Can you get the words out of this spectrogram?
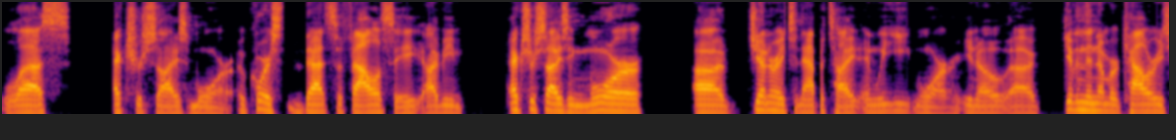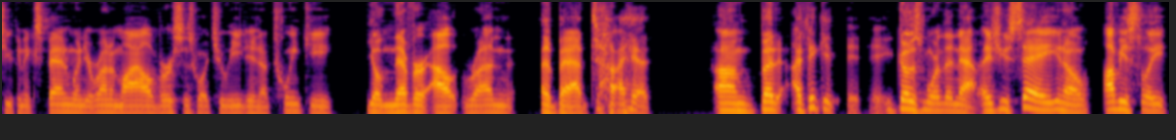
less, exercise more. Of course, that's a fallacy. I mean, exercising more uh, generates an appetite, and we eat more. You know, uh, given the number of calories you can expend when you run a mile versus what you eat in a Twinkie, you'll never outrun a bad diet. Um, but I think it, it, goes more than that. As you say, you know, obviously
